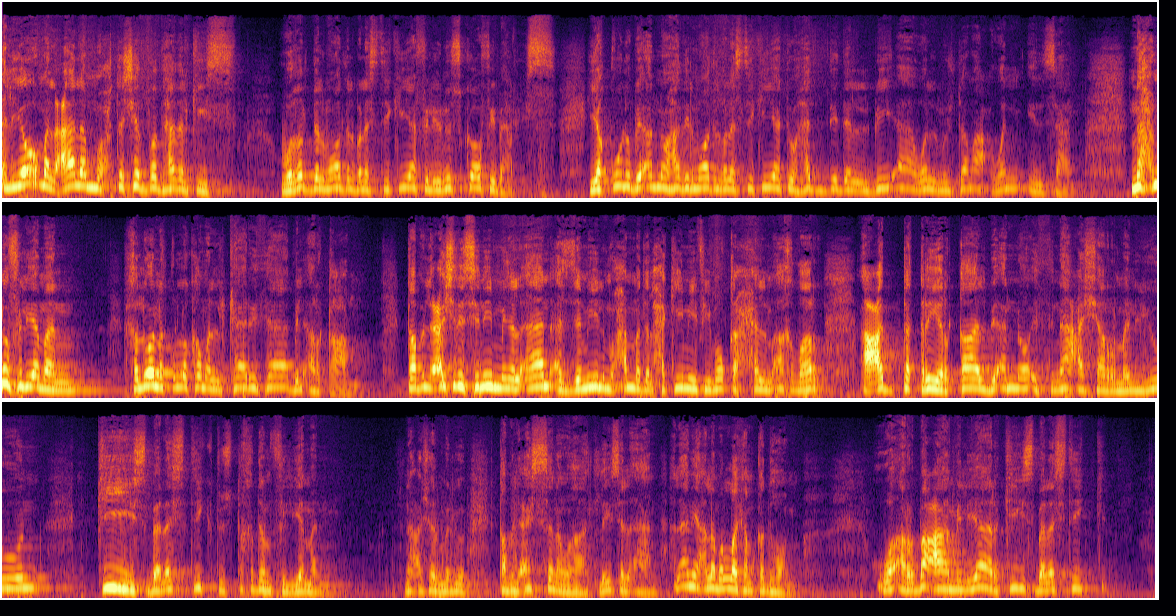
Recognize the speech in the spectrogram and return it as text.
اليوم العالم محتشد ضد هذا الكيس وضد المواد البلاستيكية في اليونسكو في باريس. يقول بأن هذه المواد البلاستيكية تهدد البيئة والمجتمع والإنسان. نحن في اليمن خلونا نقول لكم الكارثة بالأرقام. قبل عشر سنين من الآن الزميل محمد الحكيمي في موقع حلم أخضر أعد تقرير قال بأنه 12 مليون كيس بلاستيك تستخدم في اليمن. 12 مليون. قبل عشر سنوات ليس الآن. الآن يعلم الله كم قدهم. وأربعة مليار كيس بلاستيك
